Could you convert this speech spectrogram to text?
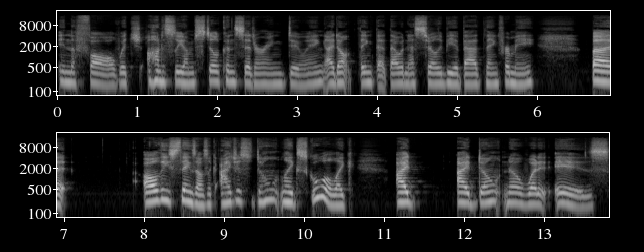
in the fall, which honestly I'm still considering doing. I don't think that that would necessarily be a bad thing for me. But all these things I was like I just don't like school. Like I I don't know what it is.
